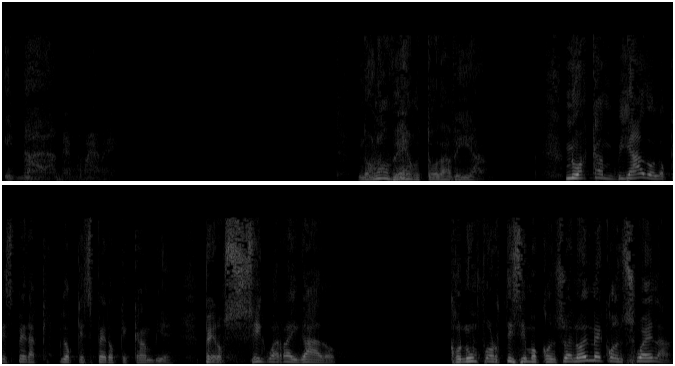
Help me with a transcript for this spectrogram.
y nada me mueve. No lo veo todavía. No ha cambiado lo que, espera, lo que espero que cambie, pero sigo arraigado con un fortísimo consuelo. Él me consuela.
